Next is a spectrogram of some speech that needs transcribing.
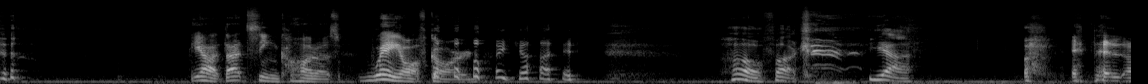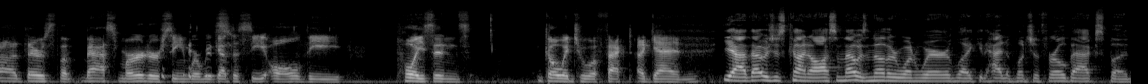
yeah, that scene caught us way off guard. oh my god. Oh, fuck. yeah. And then uh, there's the mass murder scene where we get to see all the poisons go into effect again yeah, that was just kind of awesome. That was another one where like it had a bunch of throwbacks, but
